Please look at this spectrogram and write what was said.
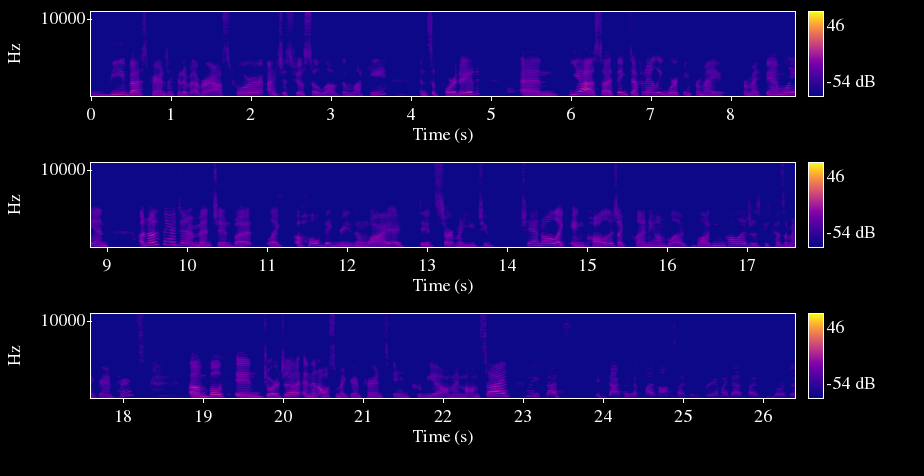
the best parents I could have ever asked for. I just feel so loved and lucky and supported. And yeah, so I think definitely working for my for my family and another thing I didn't mention, but like a whole big reason why I did start my YouTube channel like in college, like planning on vlog- vlogging in college was because of my grandparents. Um, both in Georgia and then also my grandparents in Korea on my mom's side. Wait, that's exactly how, my mom's side's in Korea, my dad's side's in Georgia.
